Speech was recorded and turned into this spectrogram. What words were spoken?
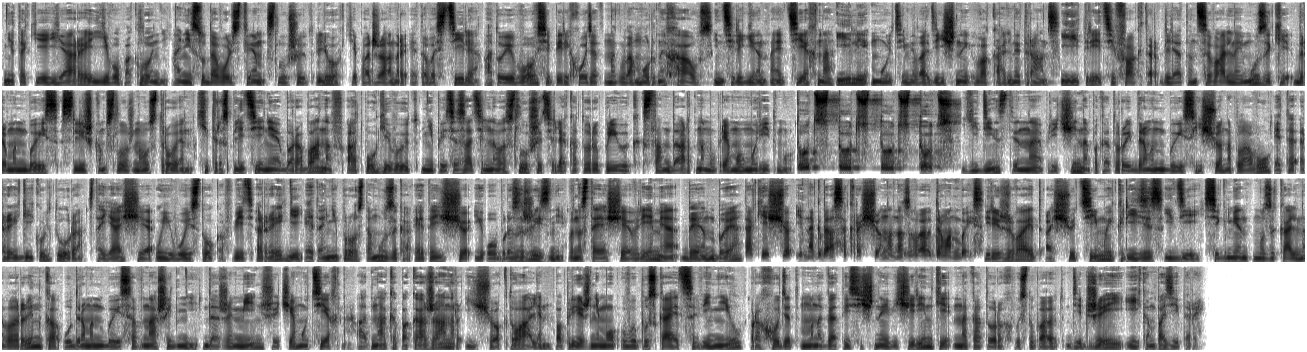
не такие ярые его поклонники. Они с удовольствием слушают легкие поджанры этого стиля, а то и вовсе переходят на гламурный хаос, интеллигентная техно или мультимелодичный вокальный транс. И третий фактор. Для танцевальной музыки драм слишком сложно устроен. Хитросплетение барабанов отпугивают непритязательного слушателя, который привык к стандартному прямому ритму. Туц, туц. Единственная причина, по которой драм еще на плаву, это регги-культура, стоящая у его истоков. Ведь регги — это не просто музыка, это еще и образ жизни. В настоящее время ДНБ, так еще иногда сокращенно называют драм переживает ощутимый кризис идей. Сегмент музыкального рынка у драм в наши дни даже меньше, чем у техно. Однако пока жанр еще актуален. По-прежнему выпускается винил, проходят многотысячные вечеринки, на которых выступают диджеи и композиторы.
